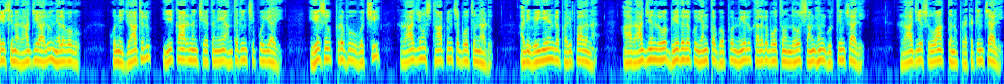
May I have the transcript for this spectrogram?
చేసిన రాజ్యాలు నిలవవు. కొన్ని జాతులు ఈ కారణం చేతనే అంతరించిపోయాయి. యేసు ప్రభు వచ్చి రాజ్యం స్థాపించబోతున్నాడు. అది వెయ్యేండ్ల పరిపాలన. ఆ రాజ్యంలో బీదలకు ఎంత గొప్ప మేలు కలగబోతోందో సంఘం గుర్తించాలి. రాజ్య సువార్తను ప్రకటించాలి.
